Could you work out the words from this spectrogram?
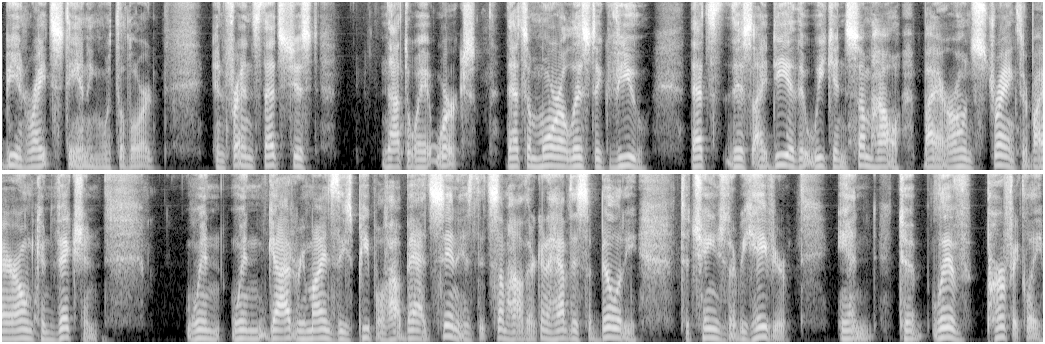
be in right standing with the Lord. And friends, that's just not the way it works. That's a moralistic view. That's this idea that we can somehow, by our own strength or by our own conviction, when when God reminds these people of how bad sin is, that somehow they're going to have this ability to change their behavior and to live perfectly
